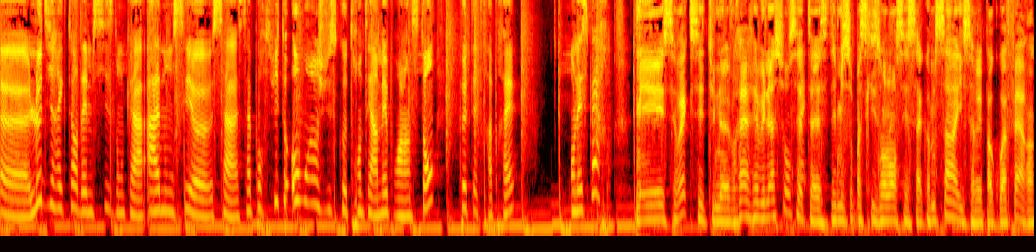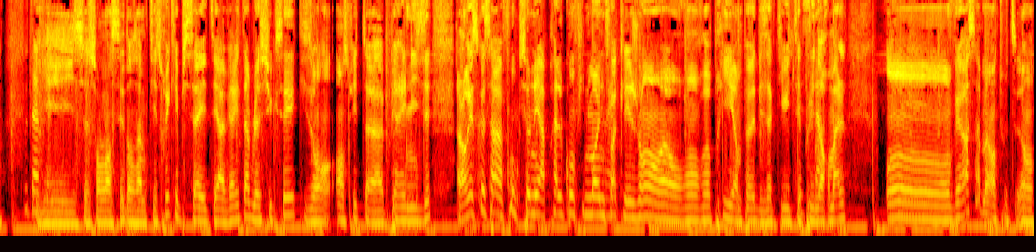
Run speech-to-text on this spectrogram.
Le directeur d'M6 donc a, annoncé sa poursuite au moins jusqu'au 31 mai pour l'instant, peut-être après. On l'espère. Mais c'est vrai que c'est une vraie révélation cette, cette émission parce qu'ils ont lancé ça comme ça, ils savaient pas quoi faire. hein. Tout à fait. Ils se sont lancés dans un petit truc et puis ça a été un véritable succès qu'ils ont ensuite euh, pérennisé. Alors est-ce que ça va fonctionner après le confinement une Ouais. fois que les gens euh, auront repris un peu des activités plus ça. normales? On verra ça, mais en tout, en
